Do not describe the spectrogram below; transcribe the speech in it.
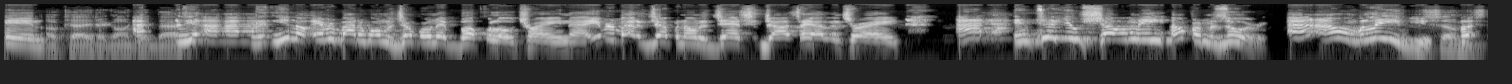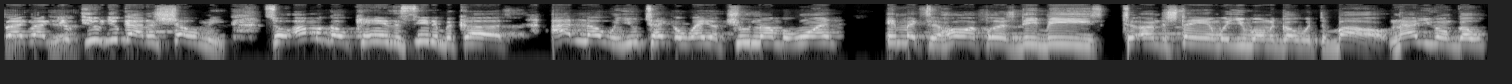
And okay, they're gonna get back. I, yeah, I, I, you know, everybody want to jump on that Buffalo train now. Everybody jumping on the Josh, Josh Allen train. I, until you show me, I'm from Missouri. I, I don't believe you. Like, like, like yeah. you, you, you got to show me. So I'm gonna go Kansas City because I know when you take away a true number one, it makes it hard for us DBs to understand where you want to go with the ball. Now you're gonna go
